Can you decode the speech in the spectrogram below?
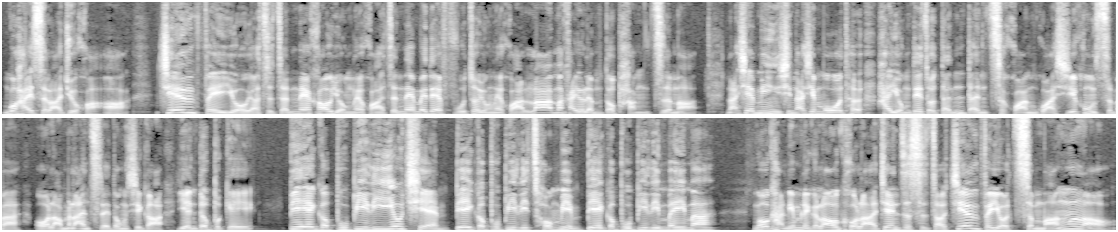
我还是那句话啊，减肥药要是真的好用的话，真的没得副作用的话，哪么还有那么多胖子嘛？那些明星、那些模特还用得着顿顿吃黄瓜、西红柿吗？哦，那么难吃的东西，嘎，盐都不给。别个不比你有钱，别个不比你聪明，别个不比你美吗？我看你们那个脑壳啦，简直是遭减肥药吃懵了。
